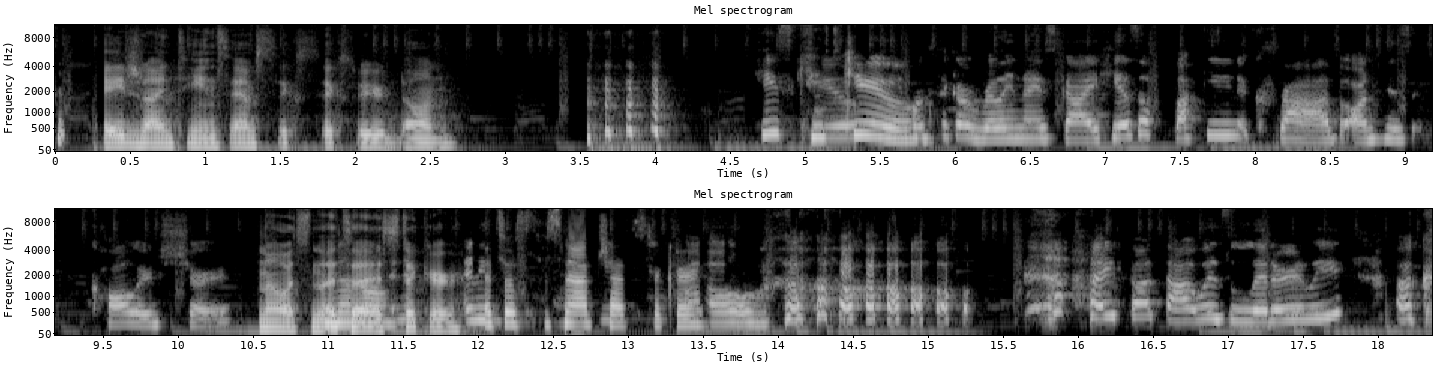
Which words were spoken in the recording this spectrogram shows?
Age 19, Sam 6'6", or you're done. He's cute. He cute. looks like a really nice guy. He has a fucking crab on his collared shirt. No, it's n- it's No, a no. sticker. And It's a Snapchat sticker. Oh. I thought that was literally a.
